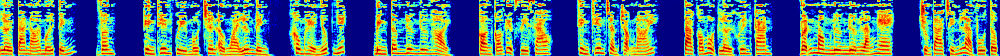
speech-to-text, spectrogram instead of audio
lời ta nói mới tính. Vâng. Hình thiên quỳ một chân ở ngoài lương đình, không hề nhúc nhích. Bình tâm nương nương hỏi, còn có việc gì sao? Hình thiên trầm trọng nói, ta có một lời khuyên can, vẫn mong nương nương lắng nghe. Chúng ta chính là vu tộc.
